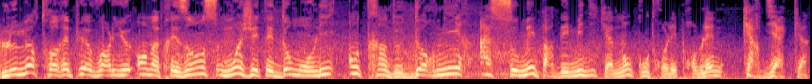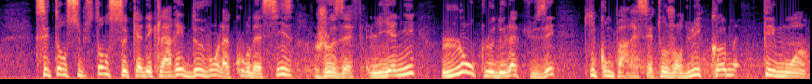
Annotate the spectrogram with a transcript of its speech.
Le meurtre aurait pu avoir lieu en ma présence. Moi, j'étais dans mon lit en train de dormir, assommé par des médicaments contre les problèmes cardiaques. C'est en substance ce qu'a déclaré devant la cour d'assises Joseph Liani, l'oncle de l'accusé, qui comparaissait aujourd'hui comme témoin.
